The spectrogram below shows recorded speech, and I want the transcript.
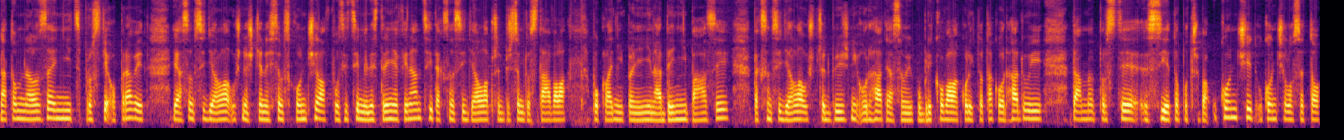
na tom nelze nic prostě opravit. Já jsem si dělala už neště, než jsem skončila v pozici ministrině financí, tak jsem si dělala, předběž jsem dostávala pokladní plnění na denní bázi, tak jsem si dělala už předběžný odhad, já jsem ji publikovala, kolik to tak odhaduji. Tam prostě je to potřeba ukončit, ukončilo se to.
